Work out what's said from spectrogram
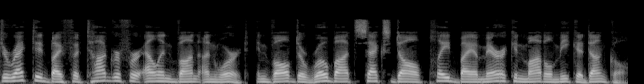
directed by photographer Ellen von Unwerth, involved a robot sex doll played by American model Myka Dunkel.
